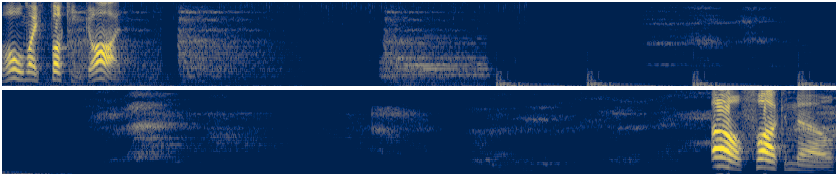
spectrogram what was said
Oh my fucking god! Oh, fuck no.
